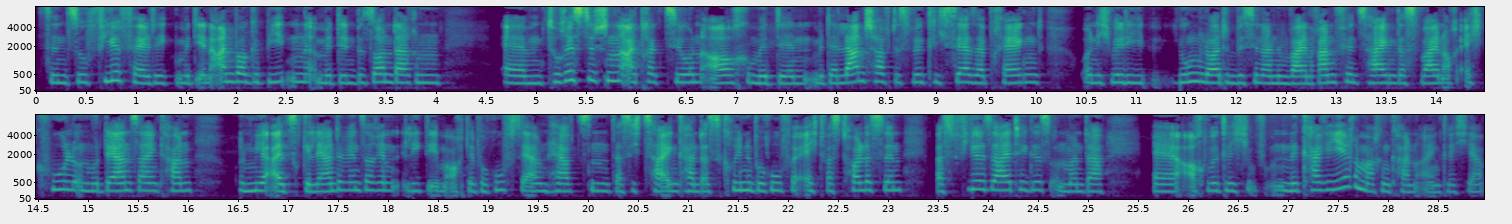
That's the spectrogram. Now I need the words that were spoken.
sind so vielfältig mit ihren Anbaugebieten, mit den besonderen ähm, touristischen Attraktionen auch, mit, den, mit der Landschaft ist wirklich sehr, sehr prägend. Und ich will die jungen Leute ein bisschen an den Wein ranführen, zeigen, dass Wein auch echt cool und modern sein kann und mir als gelernte Winzerin liegt eben auch der Beruf sehr am Herzen, dass ich zeigen kann, dass grüne Berufe echt was Tolles sind, was Vielseitiges und man da äh, auch wirklich eine Karriere machen kann eigentlich, ja.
